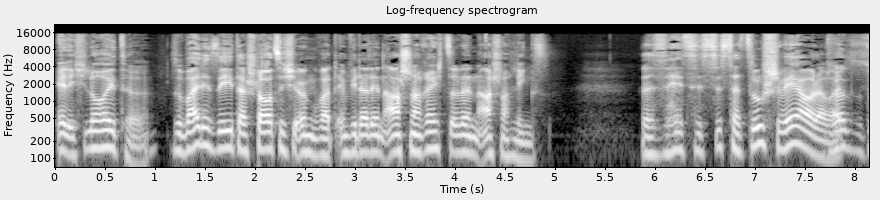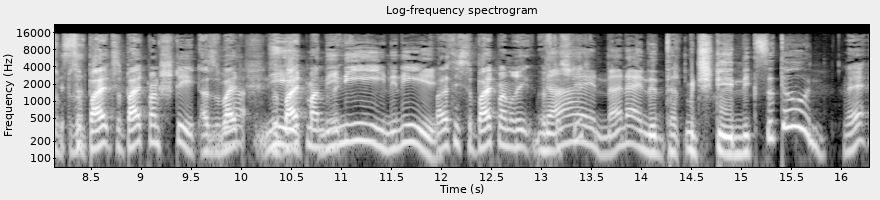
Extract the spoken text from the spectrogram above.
ehrlich, Leute, sobald ihr seht, da staut sich irgendwas, entweder den Arsch nach rechts oder den Arsch nach links. Das ist, ist, ist das so schwer oder was? Also, so, sobald, sobald man steht, also sobald, ja, nee, sobald man, Nee, nee, nee, nee. war das nicht sobald man steht? Nein, nein, nein, das hat mit Stehen nichts zu tun. Ne?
